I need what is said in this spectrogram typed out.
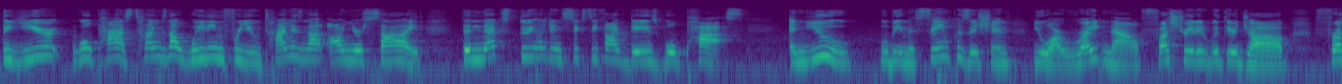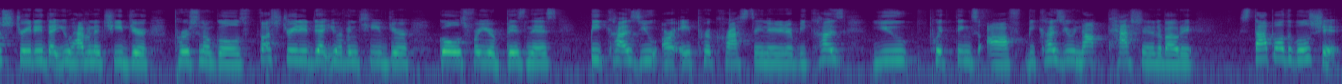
The year will pass. Time is not waiting for you. Time is not on your side. The next 365 days will pass, and you will be in the same position you are right now, frustrated with your job, frustrated that you haven't achieved your personal goals, frustrated that you haven't achieved your goals for your business because you are a procrastinator, because you put things off, because you're not passionate about it. Stop all the bullshit.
